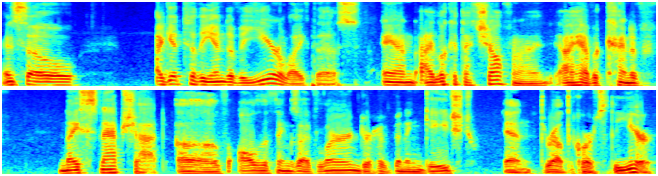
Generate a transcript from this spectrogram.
and so I get to the end of a year like this, and I look at that shelf and I I have a kind of nice snapshot of all the things I've learned or have been engaged in throughout the course of the year.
